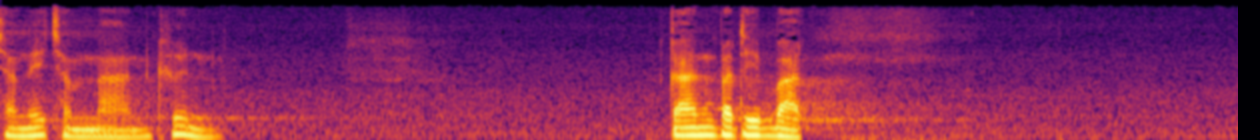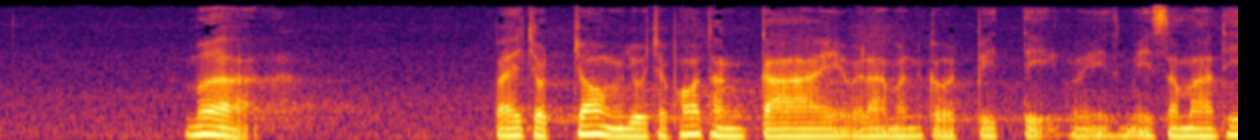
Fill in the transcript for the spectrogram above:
ชำนิชำนาญขึ้น การปฏิบัติ เมื่อไปจดจ้องอยู่เฉพาะทางกาย เวลามันเกิดปิติมีสมาธิ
